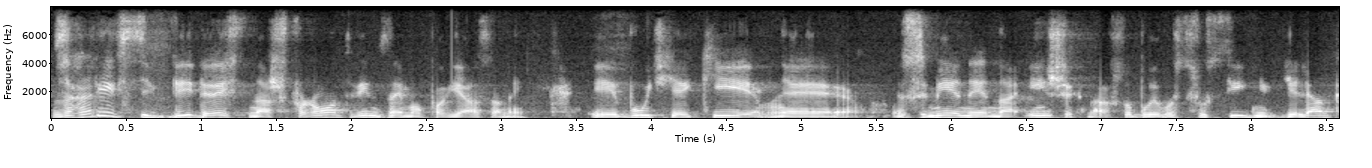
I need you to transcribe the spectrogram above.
Взагалі, весь наш фронт він взаємопов'язаний. І будь-які зміни на інших, особливо сусідніх ділянках,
